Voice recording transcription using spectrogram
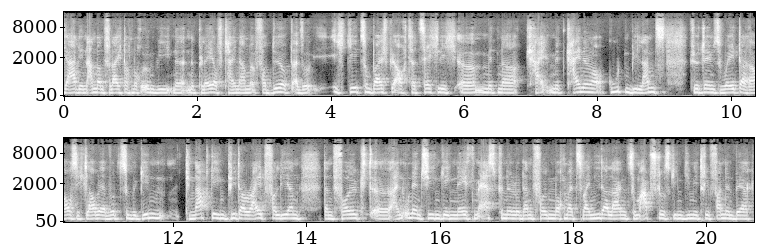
ja den anderen vielleicht auch noch irgendwie eine, eine Playoff-Teilnahme verdirbt. Also ich gehe zum Beispiel auch tatsächlich äh, mit einer mit keiner guten Bilanz für James Wade da raus. Ich glaube, er wird zu Beginn knapp gegen Peter Wright verlieren. Dann folgt äh, ein Unentschieden gegen Nathan Aspinall und dann folgen nochmal zwei Niederlagen zum Abschluss gegen Dimitri Vandenberg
